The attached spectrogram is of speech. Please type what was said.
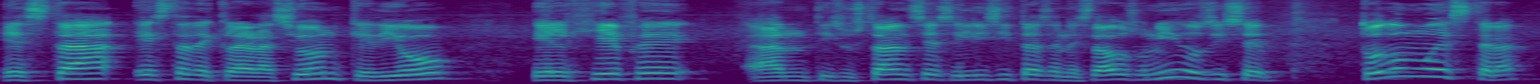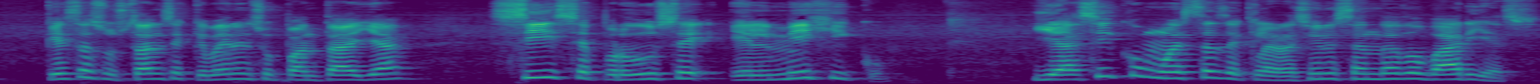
está esta declaración que dio el jefe antisustancias ilícitas en Estados Unidos. Dice, todo muestra que esta sustancia que ven en su pantalla sí se produce en México. Y así como estas declaraciones han dado varias,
